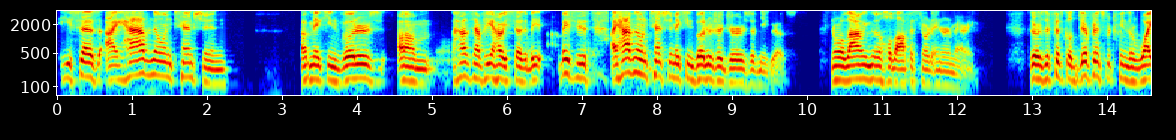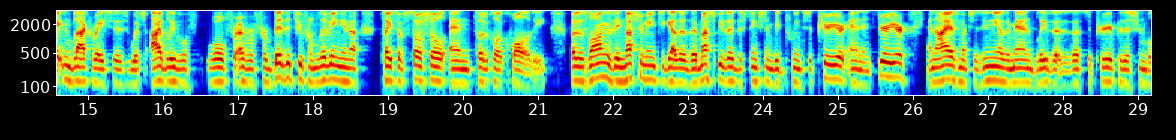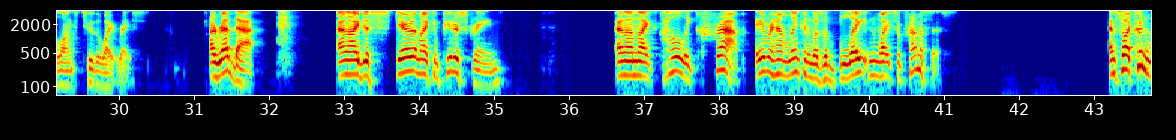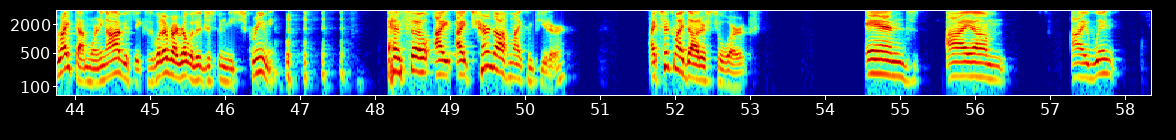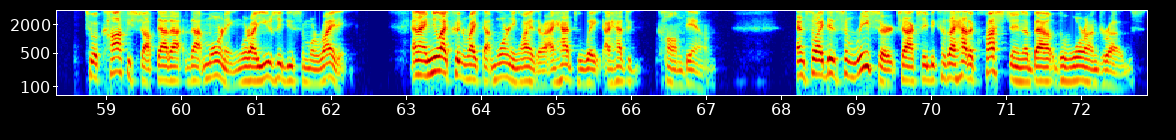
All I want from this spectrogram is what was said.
he says, I have no intention of making voters, um, how does that forget how he says it? But basically, says, I have no intention of making voters or jurors of Negroes, nor allowing them to hold office nor to intermarry. There is a physical difference between the white and black races, which I believe will, will forever forbid the two from living in a place of social and political equality. But as long as they must remain together, there must be the distinction between superior and inferior. And I, as much as any other man, believe that the superior position belongs to the white race. I read that and I just stared at my computer screen and I'm like, holy crap, Abraham Lincoln was a blatant white supremacist. And so I couldn't write that morning, obviously, because whatever I wrote would have just been me screaming. and so I, I turned off my computer. I took my daughters to work and I um I went to a coffee shop that uh, that morning where I usually do some more writing. And I knew I couldn't write that morning either. I had to wait. I had to calm down. And so I did some research actually because I had a question about the war on drugs.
